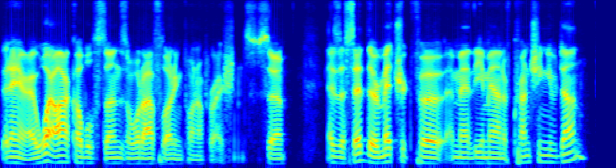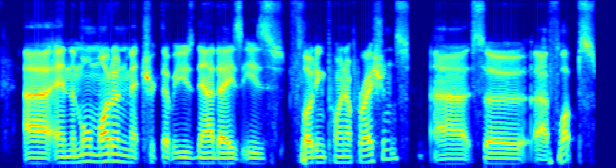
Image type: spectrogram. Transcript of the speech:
But anyway, what are cobblestones and what are floating point operations? So, as I said, they're a metric for the amount of crunching you've done. Uh, and the more modern metric that we use nowadays is floating point operations. Uh, so uh, flops.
